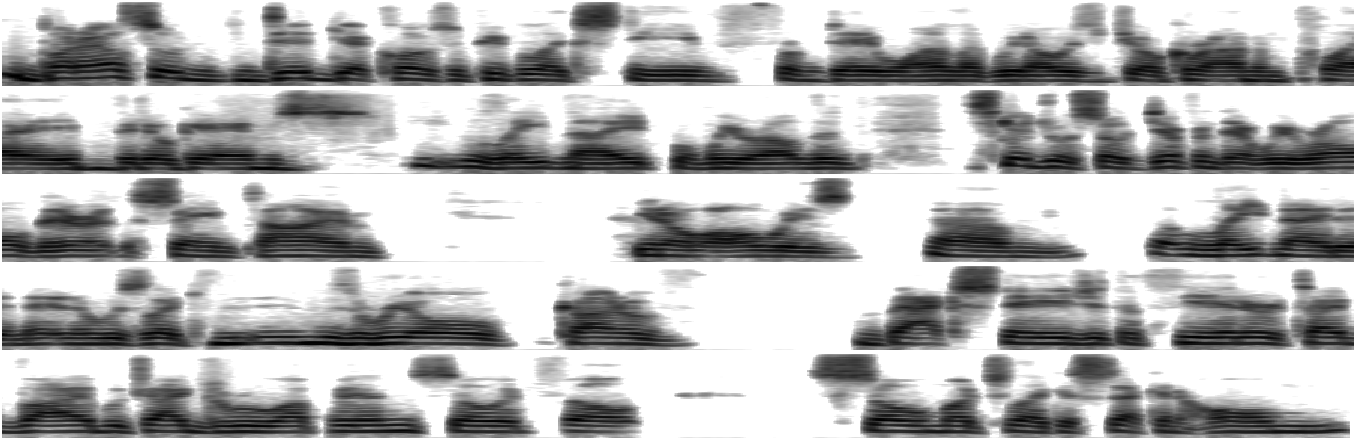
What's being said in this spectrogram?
but I also did get close with people like Steve from day one. Like we'd always joke around and play video games late night when we were all the, schedule was so different that we were all there at the same time. You know, always um, late night, and and it was like it was a real kind of backstage at the theater type vibe, which I grew up in. So it felt so much like a second home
